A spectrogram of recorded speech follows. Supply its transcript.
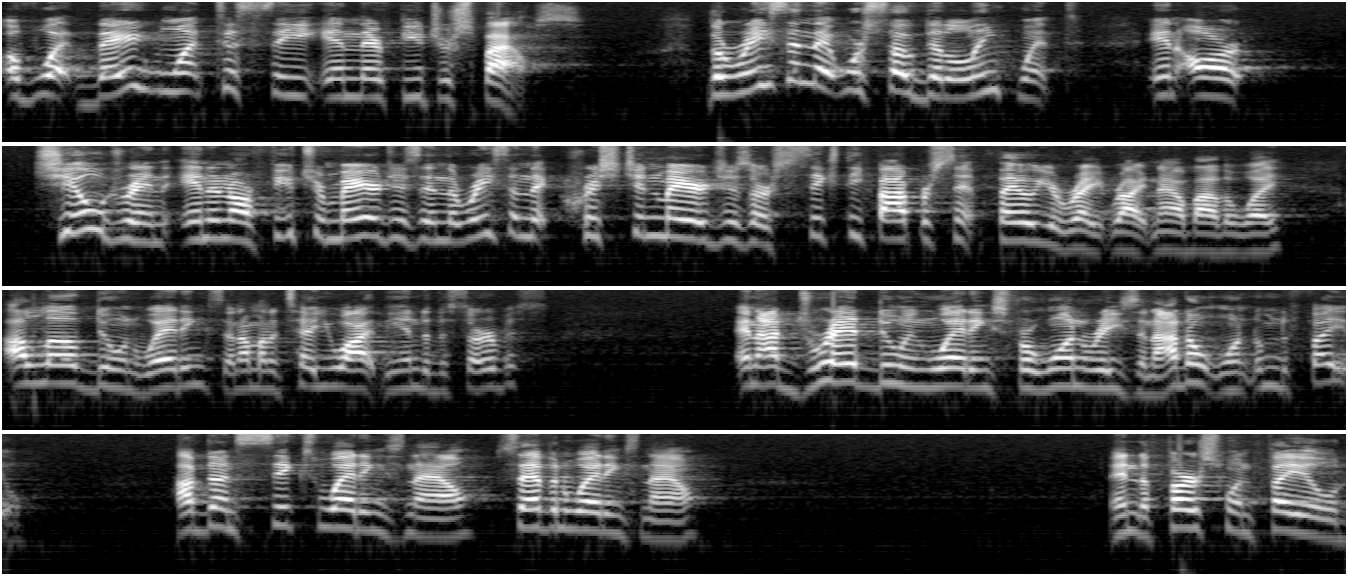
of what they want to see in their future spouse. The reason that we're so delinquent in our children and in our future marriages, and the reason that Christian marriages are 65% failure rate right now, by the way. I love doing weddings, and I'm going to tell you why at the end of the service. And I dread doing weddings for one reason I don't want them to fail. I've done six weddings now, seven weddings now. And the first one failed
